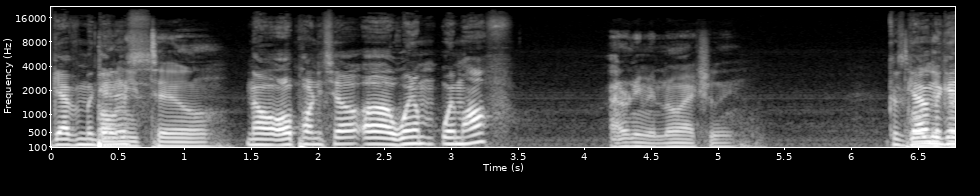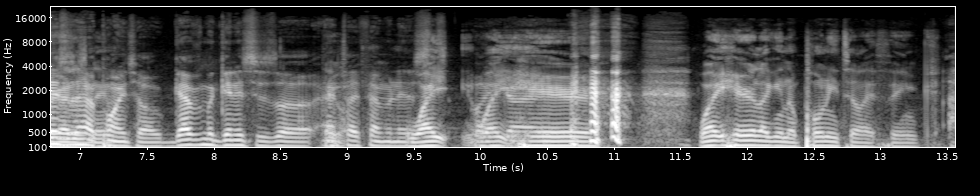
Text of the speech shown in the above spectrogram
Gavin McInnes. ponytail. No, all ponytail. Uh, Wim Wim Hof. I don't even know actually. Because Totally Gavin McInnes doesn't have ponytail. Gavin McInnes is a Like, anti-feminist. white white guy. hair, white hair like in a ponytail, I think.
